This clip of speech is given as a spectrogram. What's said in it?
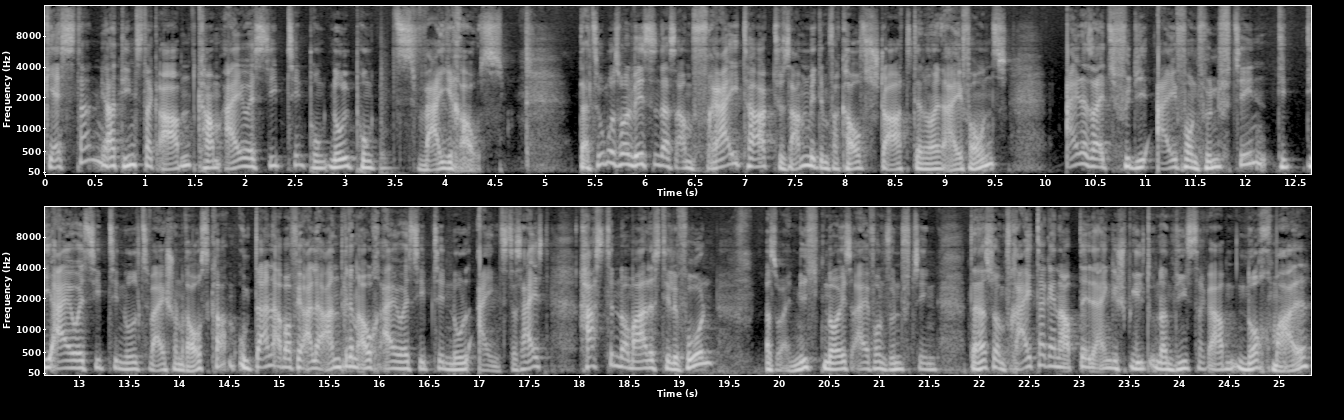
gestern, ja, Dienstagabend, kam iOS 17.0.2 raus. Dazu muss man wissen, dass am Freitag zusammen mit dem Verkaufsstart der neuen iPhones einerseits für die iPhone 15, die, die iOS 17.02 schon rauskam und dann aber für alle anderen auch iOS 17.01. Das heißt, hast du ein normales Telefon, also ein nicht neues iPhone 15, dann hast du am Freitag ein Update eingespielt und am Dienstagabend nochmal.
